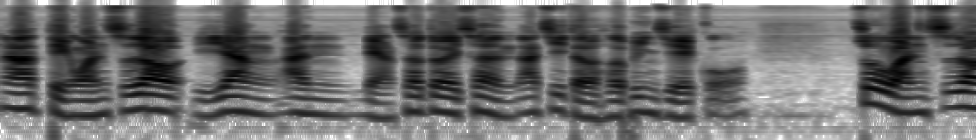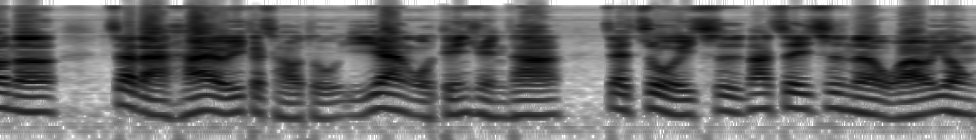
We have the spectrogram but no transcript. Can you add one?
那点完之后，一样按两侧对称，那记得合并结果。做完之后呢，再来还有一个草图，一样我点选它，再做一次。那这一次呢，我要用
